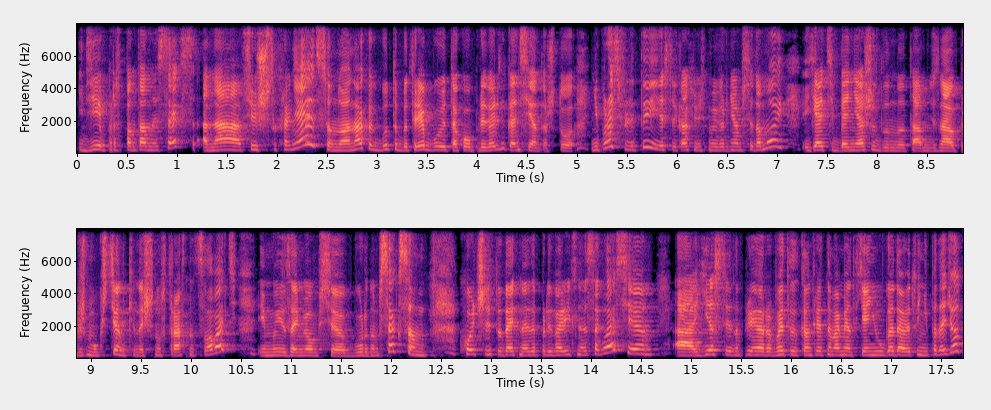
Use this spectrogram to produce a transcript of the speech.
идея про спонтанный секс, она все еще сохраняется, но она как будто бы требует такого предварительного консента, что не против ли ты, если как-нибудь мы вернемся домой, и я тебя неожиданно там, не знаю, прижму к стенке, начну страстно целовать, и мы займемся бурным сексом, хочешь ли ты дать на это предварительное согласие, а если, например, в этот конкретный момент я не угадаю, это не подойдет,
